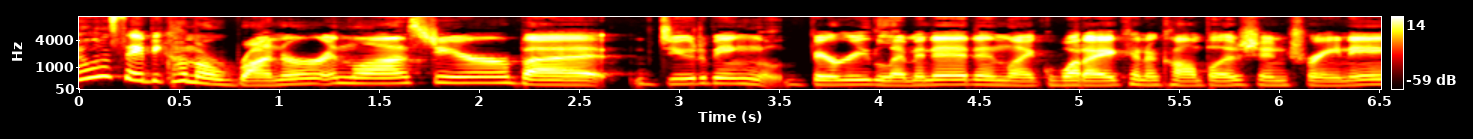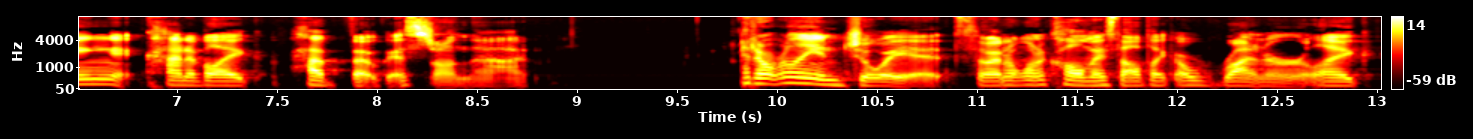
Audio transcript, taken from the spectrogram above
I don't want to say become a runner in the last year, but due to being very limited in like what I can accomplish in training, kind of like have focused on that. I don't really enjoy it. So I don't want to call myself like a runner. Like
